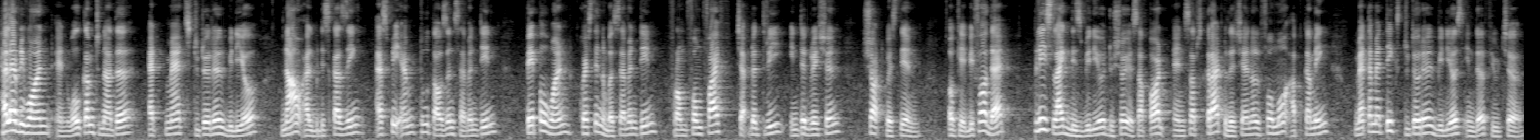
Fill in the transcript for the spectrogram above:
Hello everyone and welcome to another Add Maths tutorial video. Now I'll be discussing SPM 2017 Paper 1 question number 17 from Form 5 Chapter 3 Integration Short Question. Okay, before that, please like this video to show your support and subscribe to the channel for more upcoming mathematics tutorial videos in the future.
